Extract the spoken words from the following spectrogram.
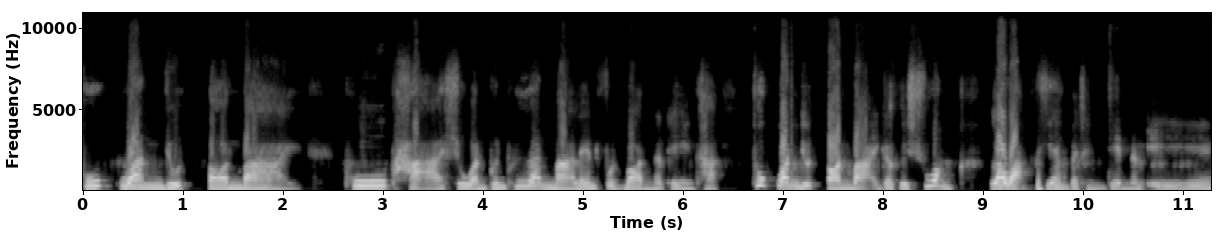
ทุกวันหยุดตอนบ่าย ผู้ผาชวนเพื่อนๆมาเล่นฟุตบอลนั่นเองค่ะ ทุกวันหยุดตอนบ่ายก็คือช่วงระหว่างเที่ยงไปถึงเย็นนั่นเอง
